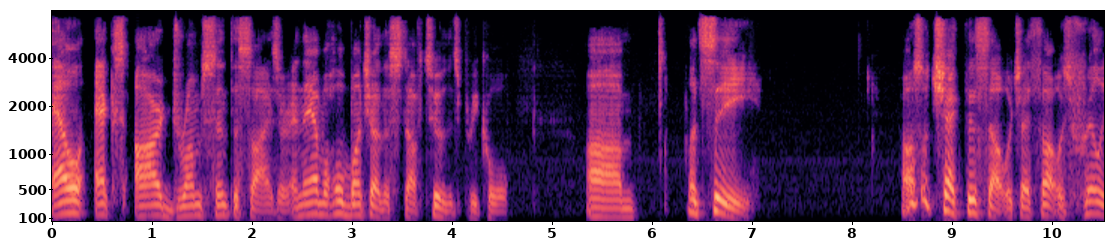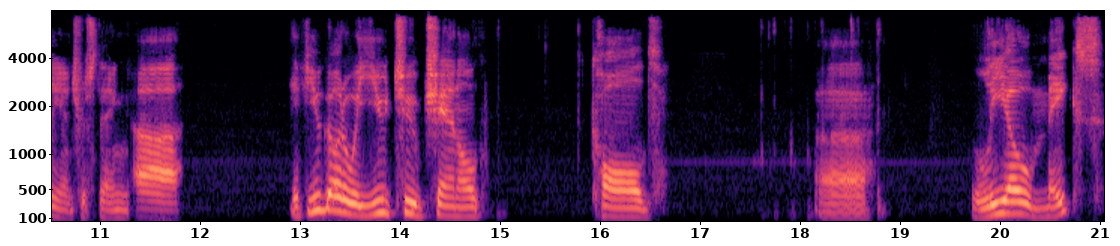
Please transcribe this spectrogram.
LXR drum synthesizer, and they have a whole bunch of other stuff too that's pretty cool. Um, let's see. I also checked this out, which I thought was really interesting. Uh, if you go to a YouTube channel called uh, Leo Makes,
